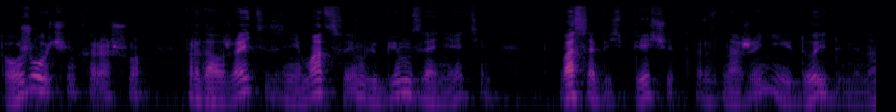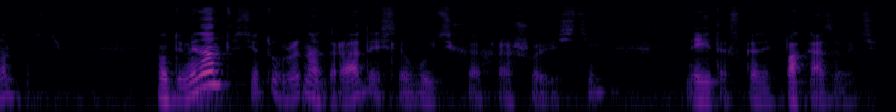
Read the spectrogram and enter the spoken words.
тоже очень хорошо. Продолжайте заниматься своим любимым занятием. Вас обеспечит размножение едой и доминантностью. Но доминантность – это уже награда, если вы будете хорошо вести и, так сказать, показывать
